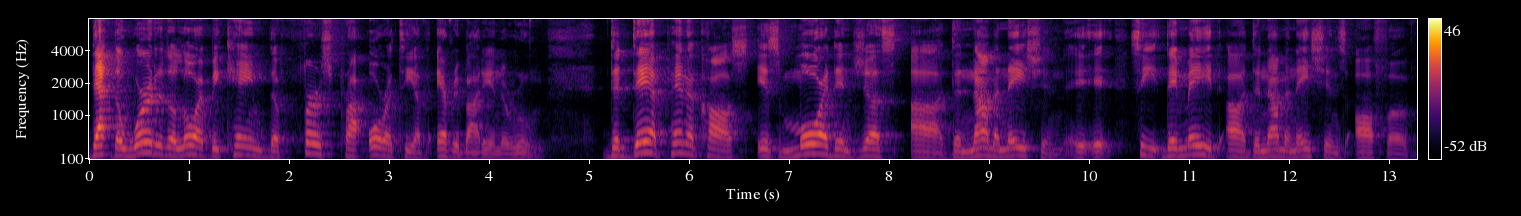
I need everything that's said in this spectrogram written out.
that the word of the Lord became the first priority of everybody in the room. The day of Pentecost is more than just a denomination. It, it, see, they made uh, denominations off of,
